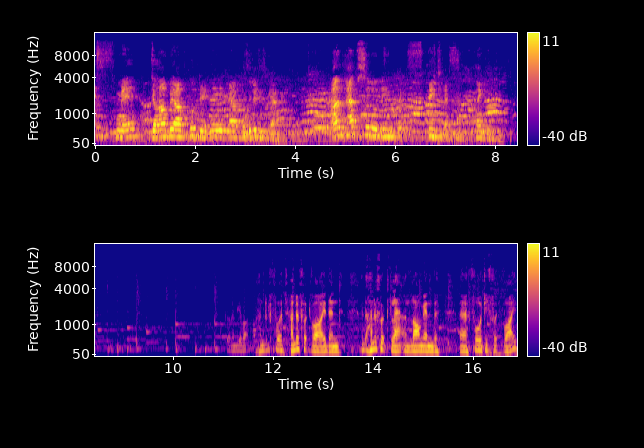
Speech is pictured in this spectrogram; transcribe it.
इसमें जहां पे आप खुद देख लेंगे क्या फैसिलिटीज क्या है आई एम एब्सोल्युटली स्पीचलेस थैंक यू 100 foot, 100 foot wide and, and 100 foot long and uh, 40 foot wide.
